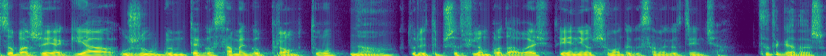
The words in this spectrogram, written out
Zobacz, że jak ja użyłbym tego samego promptu, no. który ty przed chwilą podałeś, to ja nie otrzymam tego samego zdjęcia. Co ty gadasz?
